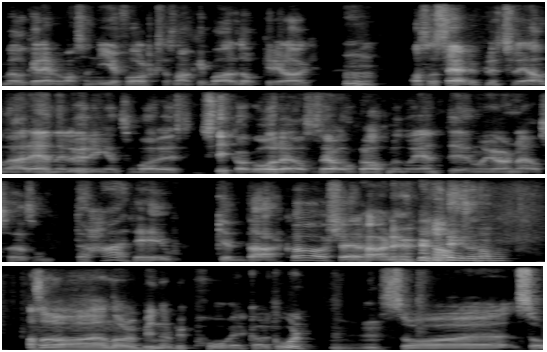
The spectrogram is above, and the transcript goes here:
men dere er med masse nye folk, så snakker bare dere i lag. Mm. Og så ser du plutselig han der ene luringen som bare stikker av gårde, og så ser du at han prater med noen jenter i noe hjørne, og så er det sånn Det her er jo ikke deg. Hva skjer her nå? Ja. liksom. Altså, når du begynner å bli påvirka av alkohol, mm. så, så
